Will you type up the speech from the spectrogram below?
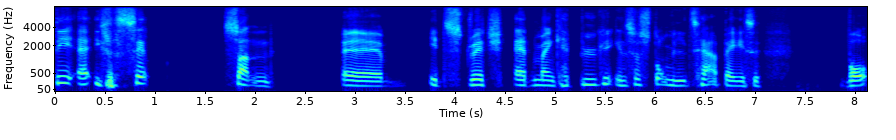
det er i sig selv sådan øh, et stretch, at man kan bygge en så stor militærbase, hvor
